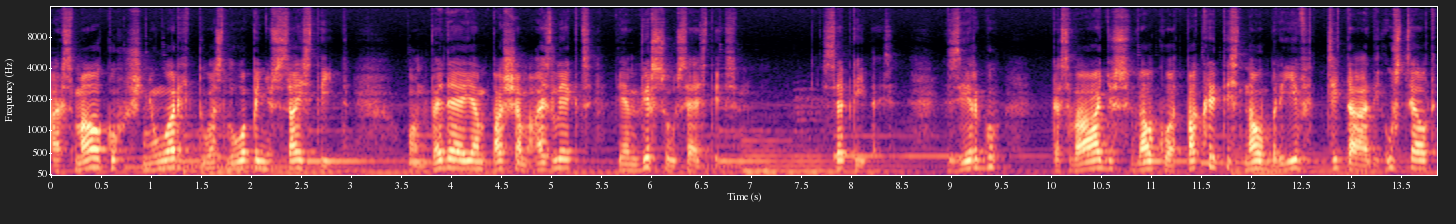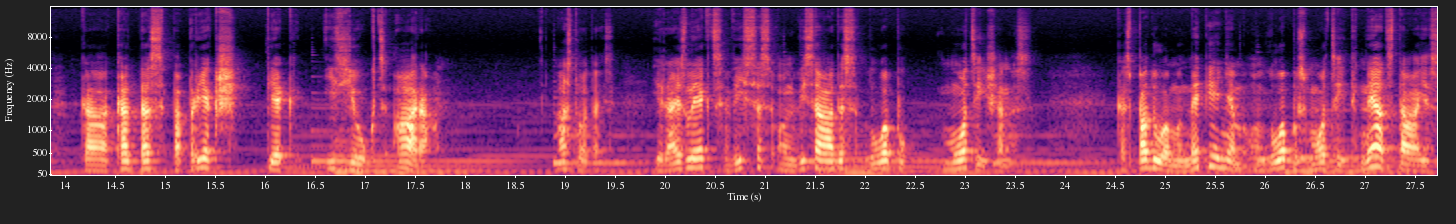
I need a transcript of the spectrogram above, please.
ar smalku šņori tos lopiņus saistīt, un vedējam pašam aizliegts tiem virsū sēsties. Septītais. Zirgu, kas vāģus velkot pakritis, nav brīvi citādi uzcelt, kā kad tas pa priekš tiek izjūgts ārā. Astotais. Ir aizliegts visas un visādas lopu mocīšanas. Kas padomu nepieņem un lopus mocīt neatstājas,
